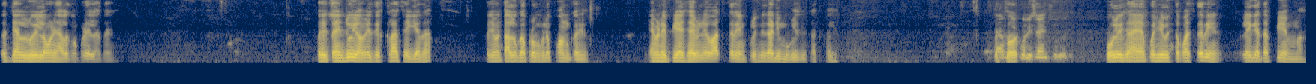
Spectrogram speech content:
તો ત્યાં લોહી લવણી હાલતમાં પડેલા હતા. પછી ત્યાં જોયું, અમે તે ખલાસ થઈ ગયા હતા. પછી અમે તાલુકા પ્રમુખને ફોન કર્યો. એમણે પીઆઈ સાહેબને વાત કરીને પોલીસની ગાડી મોકલી દીધી તાત્કાલિક. પોલીસ આયા પછી તપાસ કરી લઈ ગયા હતા પીએમમાં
